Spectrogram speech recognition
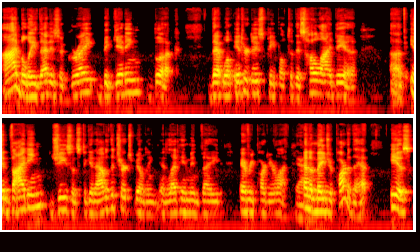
I believe that is a great beginning book that will introduce people to this whole idea of inviting Jesus to get out of the church building and let him invade every part of your life. Yeah. And a major part of that is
